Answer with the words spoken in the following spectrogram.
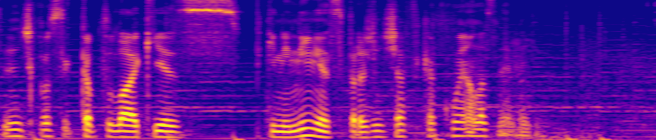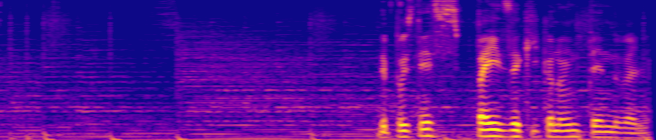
Se a gente conseguir capturar aqui as pequenininhas pra gente já ficar com elas, né, velho? Depois tem esses países aqui que eu não entendo, velho.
